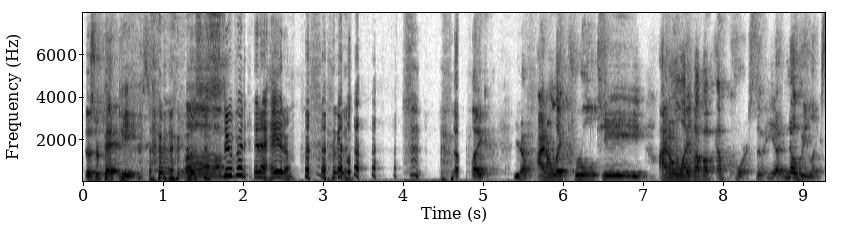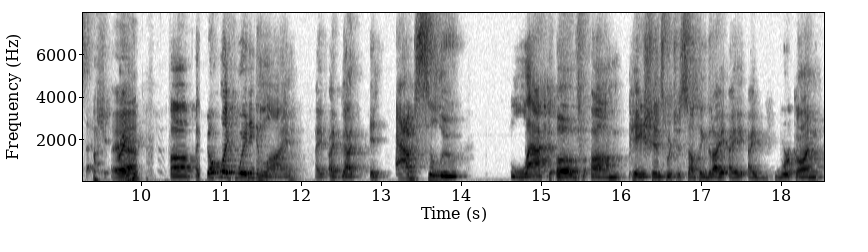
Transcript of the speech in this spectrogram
Those are pet peeves. Those um, are stupid, and I hate them. like you know, I don't like cruelty. I don't like blah blah. Of course, so, you know, nobody likes that shit, right? Yeah. Um, I don't like waiting in line. I, have got an absolute lack of um, patience, which is something that I, I, I work on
